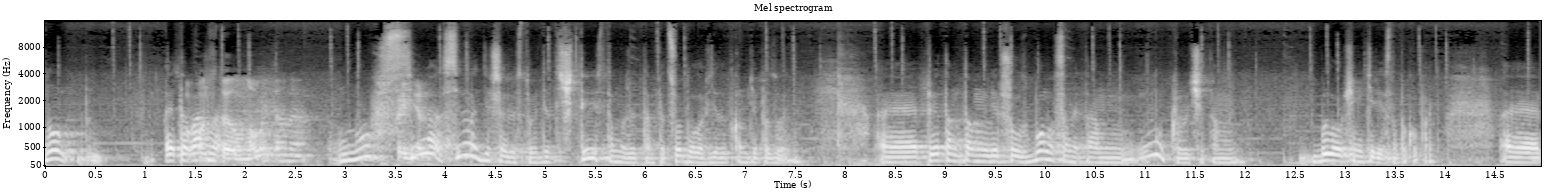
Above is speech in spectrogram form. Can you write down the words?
Ну, это Сколько важно. он стоил новый тогда? Ну, сильно, сильно дешевле стоит, где-то 400, может, там 500 долларов где-то в таком диапазоне. Э, при этом там я шел с бонусами, там, ну, короче, там было очень интересно покупать. Э,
